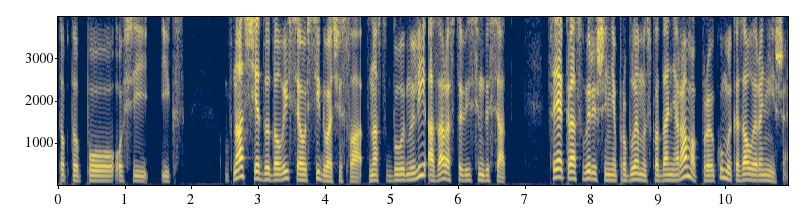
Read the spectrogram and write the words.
тобто по осі Х, в нас ще додалися ось ці два числа. В нас тут були нулі, а зараз 180. Це якраз вирішення проблеми складання рамок, про яку ми казали раніше.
